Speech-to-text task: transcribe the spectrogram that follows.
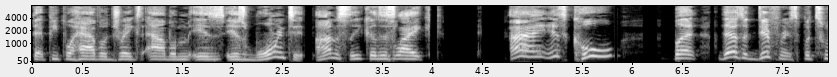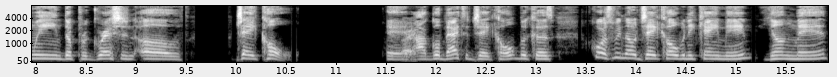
that people have of Drake's album is is warranted, honestly, because it's like, all right, it's cool. But there's a difference between the progression of J. Cole. And right. I'll go back to J. Cole because, of course, we know J. Cole when he came in, young man,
